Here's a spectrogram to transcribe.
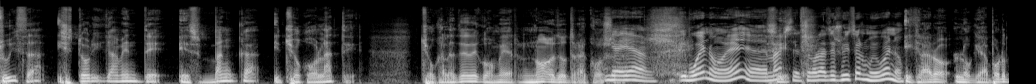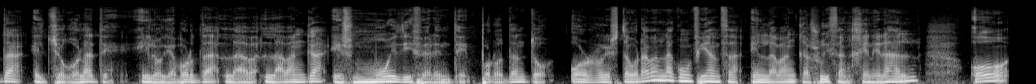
Suiza históricamente es banca y chocolate. Chocolate de comer, no de otra cosa. Ya, ya. Y bueno, ¿eh? además el chocolate suizo es muy bueno. Y claro, lo que aporta el chocolate y lo que aporta la, la banca es muy diferente. Por lo tanto, o restauraban la confianza en la banca suiza en general o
